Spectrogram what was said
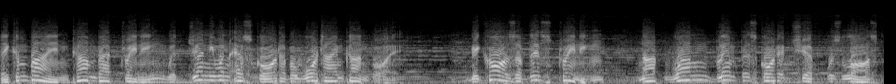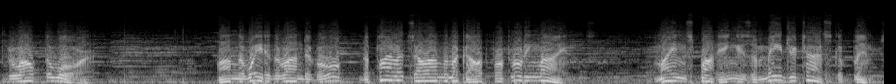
They combine combat training with genuine escort of a wartime convoy. Because of this training, not one blimp-escorted ship was lost throughout the war. On the way to the rendezvous, the pilots are on the lookout for floating mines. Mine spotting is a major task of blimps,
